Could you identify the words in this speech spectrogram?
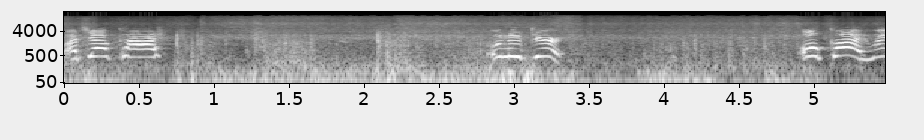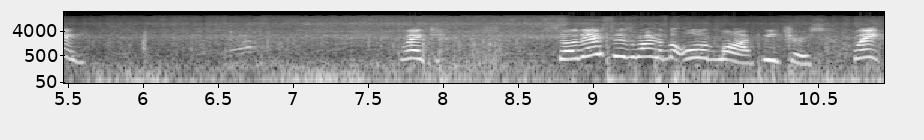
Watch out, Kai. Oh, no dirt. Oh, Kai, wait. Wait. So this is one of the old lawn features. Wait.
